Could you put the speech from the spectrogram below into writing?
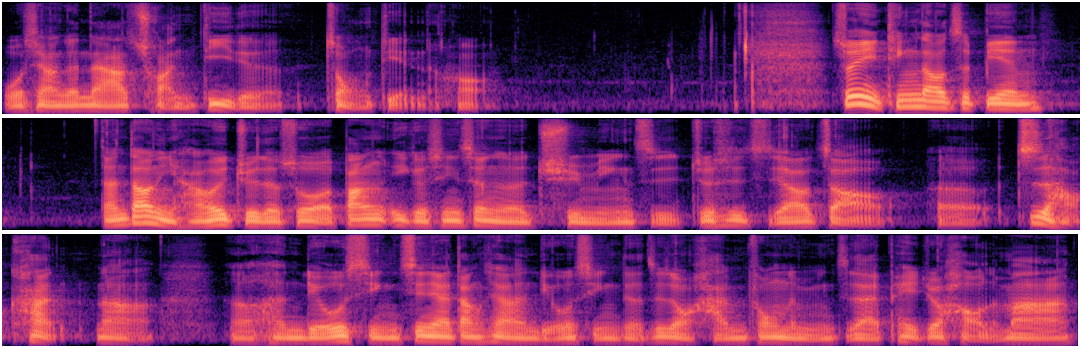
我想跟大家传递的重点了哈。所以听到这边，难道你还会觉得说，帮一个新生儿取名字，就是只要找呃字好看那？呃，很流行，现在当下很流行的这种韩风的名字来配就好了吗？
